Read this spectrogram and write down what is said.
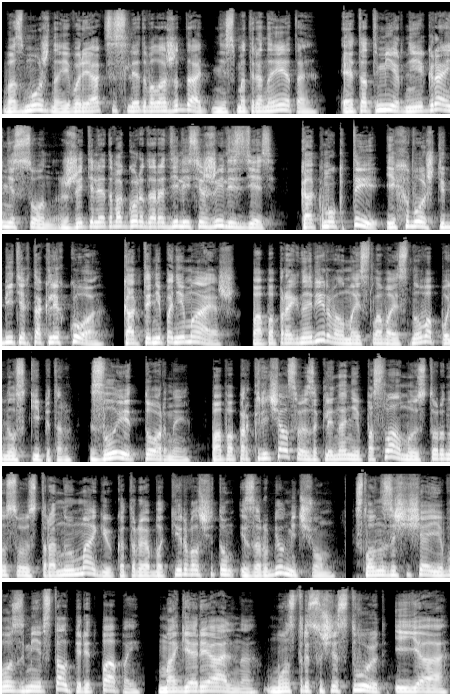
Возможно, его реакции следовало ожидать, несмотря на это. «Этот мир не игра и не сон. Жители этого города родились и жили здесь. Как мог ты, их вождь, убить их так легко? Как ты не понимаешь?» Папа проигнорировал мои слова и снова понял скипетр. «Злые Торны. Папа прокричал свое заклинание и послал в мою сторону свою странную магию, которую я блокировал щитом и зарубил мечом. Словно защищая его, змей встал перед папой. Магия реальна. Монстры существуют, и я...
